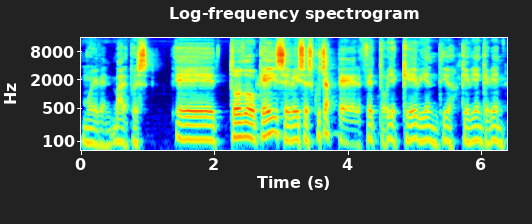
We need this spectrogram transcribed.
Muy bien, vale, pues eh, todo ok, se ve y se escucha perfecto. Oye, qué bien, tío, qué bien, qué bien.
